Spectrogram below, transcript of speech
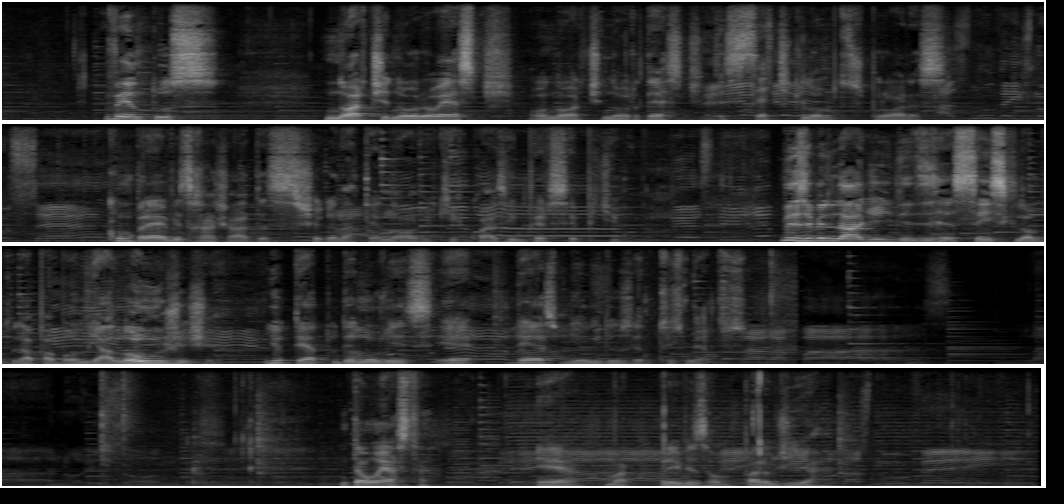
Ventos norte-noroeste ou norte-nordeste de 7 km por hora, com breves rajadas chegando até 9, que é quase imperceptível. Visibilidade de 16 km, dá para bombear longe, e o teto de nuvens é 10.200 metros. Então esta é uma previsão para o dia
